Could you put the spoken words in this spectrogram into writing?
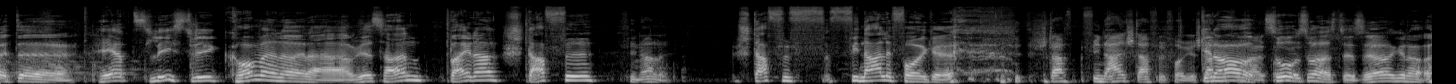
Leute, herzlichst willkommen, Alter. Wir sind bei der Staffel Finale. Staffel Finale Folge. Staff Finalstaffelfolge. Genau, so, so heißt es, ja, genau.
